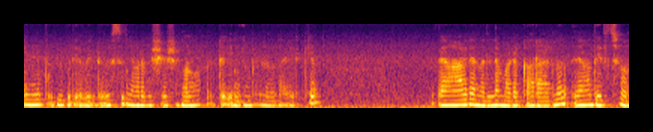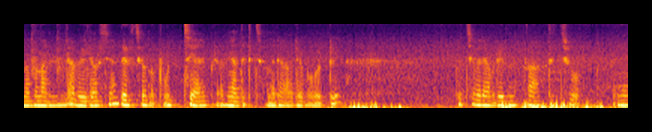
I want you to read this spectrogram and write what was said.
ഇനിയും പുതിയ പുതിയ വീഡിയോസ് ഞങ്ങളുടെ വിശേഷങ്ങളുമായിട്ട് ഇനിയും വരുന്നതായിരിക്കും. രാവിലെ നല്ല മഴക്കാറായിരുന്നു. ഞാൻ തിരിച്ചു വന്നപ്പോൾ നല്ല വെയിൽ കുറച്ച് ഞാൻ തിരിച്ചു വന്നപ്പോൾ ഉച്ചയായപ്പോഴാണ് ഞാൻ തിരിച്ചു വന്ന് രാവിലെ പോയിട്ട് ഉച്ചവരെ അവിടെ ഇരുന്ന് പ്രാർത്ഥിച്ചു. ഇനി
